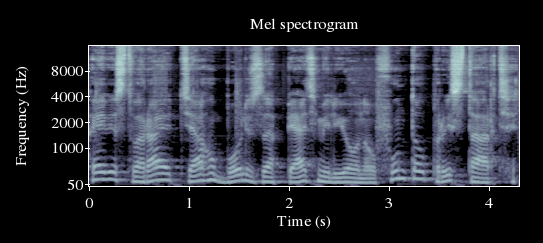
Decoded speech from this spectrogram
Heavy ствараюць цягу больш за 5 мільёнаў фунтаў пры старце.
